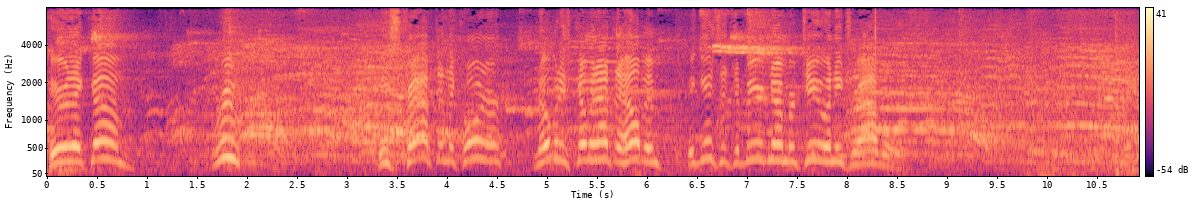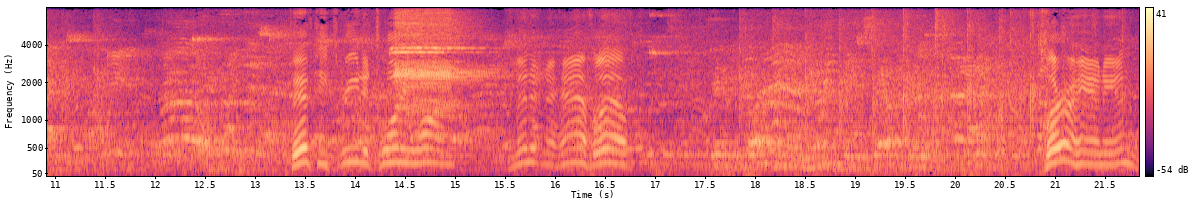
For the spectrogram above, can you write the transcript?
Here they come. Root. He's trapped in the corner. Nobody's coming out to help him. He gets it to beard number two and he travels. 53 to 21. Minute and a half left. Clarahan in.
